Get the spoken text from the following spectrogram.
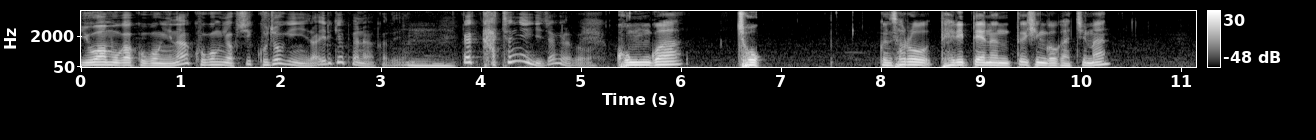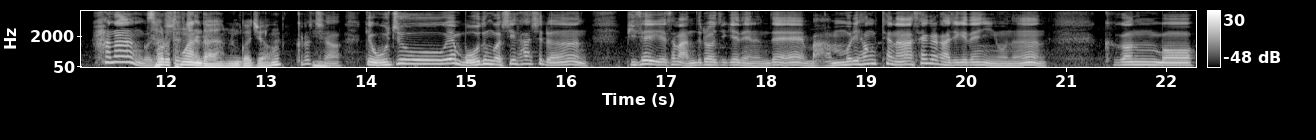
유화무가 구공이나 구공 역시 구족이니라 이렇게 표현했거든요. 음. 그러니까 같은 얘기죠 결국. 공과 족은 서로 대립되는 뜻인 것 같지만 하나인 거죠. 서로. 통한다는 거죠. 그렇죠. 그러니까 우주의 모든 것이 사실은 빛에 의해서 만들어지게 되는데 만물이 형태나 색을 가지게 된 이유는 그건 뭐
